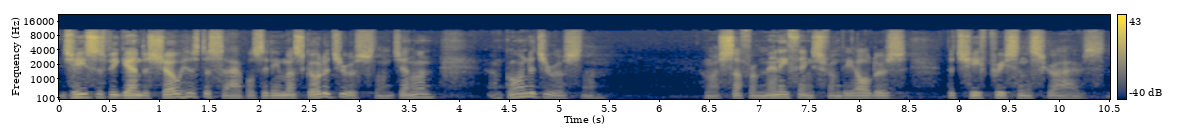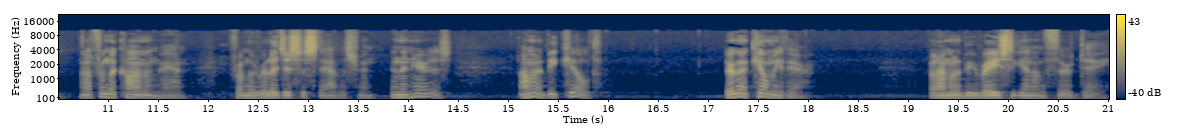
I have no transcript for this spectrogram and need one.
Jesus began to show his disciples that he must go to Jerusalem. Gentlemen, I'm going to Jerusalem. I'm going to suffer many things from the elders, the chief priests, and the scribes, not from the common man, from the religious establishment. And then here it is I'm going to be killed. They're going to kill me there, but I'm going to be raised again on the third day.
